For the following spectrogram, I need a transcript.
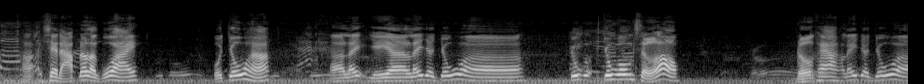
à, à, xe đạp đó là của ai? Của chú. Hả? À, lấy vậy à, lấy cho chú à, chú chú có uống sữa không? Sữa, được ha lấy cho chú à,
